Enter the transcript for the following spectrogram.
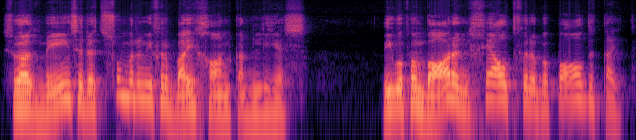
sodat mense dit sommer in die verbygaan kan lees. Die openbaring geld vir 'n bepaalde tyd.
